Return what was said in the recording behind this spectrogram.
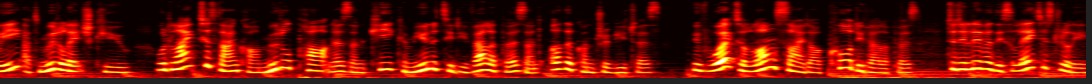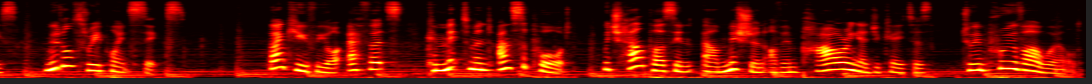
we at Moodle HQ would like to thank our Moodle partners and key community developers and other contributors who've worked alongside our core developers to deliver this latest release, Moodle 3.6. Thank you for your efforts, commitment and support which help us in our mission of empowering educators to improve our world.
